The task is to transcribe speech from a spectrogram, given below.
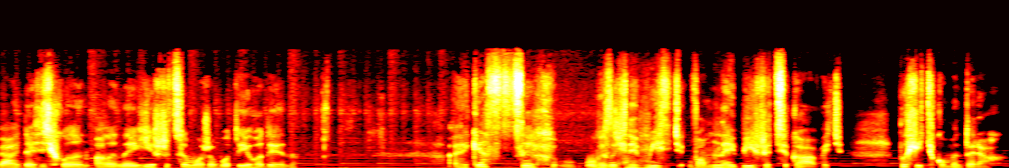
5-10 хвилин, але найгірше це може бути і година. А яке з цих визначених місць вам найбільше цікавить? Пишіть в коментарях.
